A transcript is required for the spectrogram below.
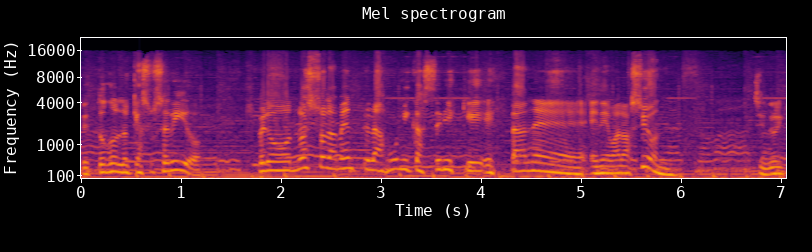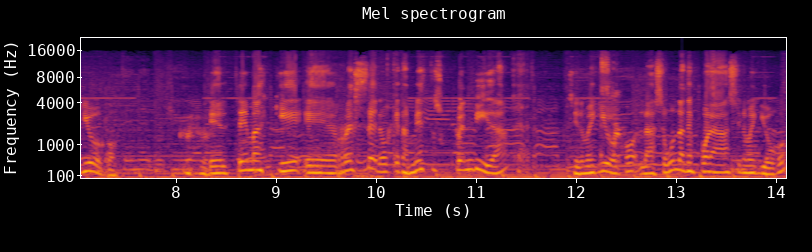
de todo lo que ha sucedido. Pero no es solamente las únicas series que están eh, en evaluación, si no me equivoco. El tema es que eh, Red Zero, que también está suspendida, si no me equivoco, la segunda temporada, si no me equivoco,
